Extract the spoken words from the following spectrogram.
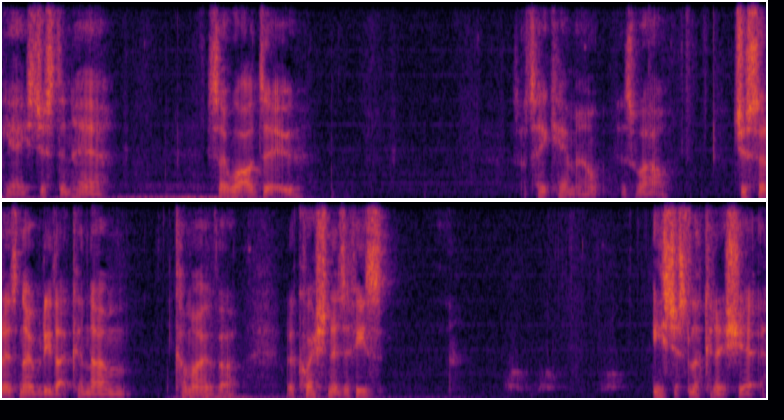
Yeah, he's just in here. So what I'll do I'll take him out as well, just so there's nobody that can um, come over. The question is, if he's he's just looking at shit.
